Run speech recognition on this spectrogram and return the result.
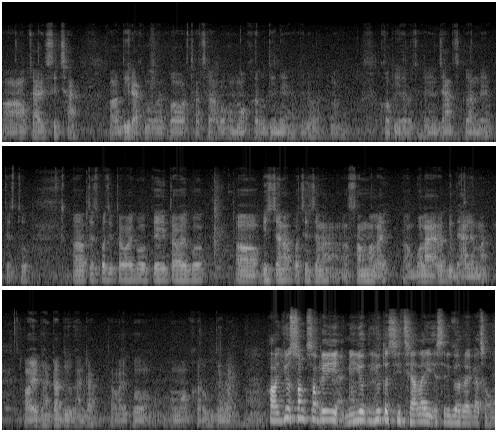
औपचारिक शिक्षा दिइराख्नु भएको अवस्था छ। अब होमवर्कहरू दिने होइन? कपीहरू जाँच गर्ने त्यस्तो। त्यसपछि तपाईँको केही तपाईँको बिसजना पच्चिसजनासम्मलाई बोलाएर विद्यालयमा एक घन्टा दुई घन्टा तपाईँको होमवर्कहरू दिने यो सँगसँगै हामी यो यो त शिक्षालाई यसरी गरिरहेका छौँ।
